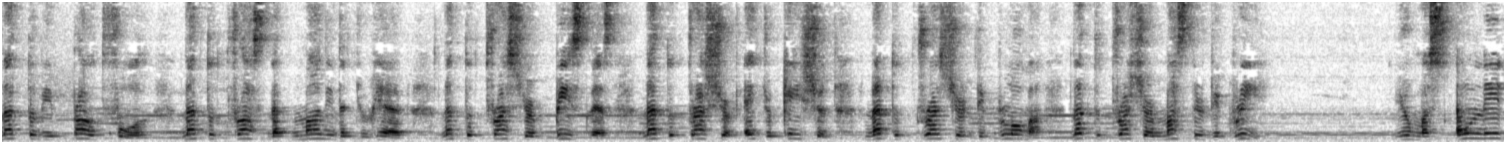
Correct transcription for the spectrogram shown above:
not to be proudful, not to trust that money that you have, not to trust your business, not to trust your education, not to trust your diploma, not to trust your master degree. You must only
